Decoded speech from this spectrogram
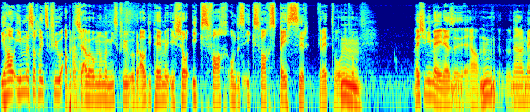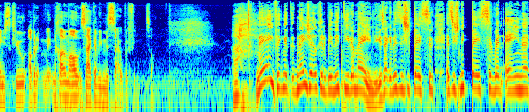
Ich habe immer so ein bisschen das Gefühl, aber das ist auch nur mein Gefühl, über all die Themen ist schon x-fach und ein x-fachs besser geredet worden. Darum, weißt du, wie ich meine? Also, ja. Und dann habe ich manchmal das Gefühl, aber man kann ja mal sagen, wie man es selber findet. So. Nein, ich finde, nein, Schelker, ich bin nicht Ihrer Meinung. Ich sage, es ist besser, es ist nicht besser, wenn einer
